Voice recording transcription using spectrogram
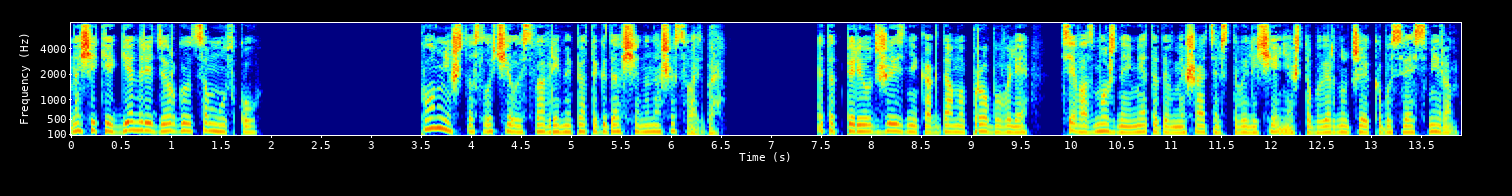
На щеке Генри дергается мускул. Помнишь, что случилось во время пятой годовщины нашей свадьбы? Этот период жизни, когда мы пробовали все возможные методы вмешательства и лечения, чтобы вернуть Джейкобу связь с миром,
